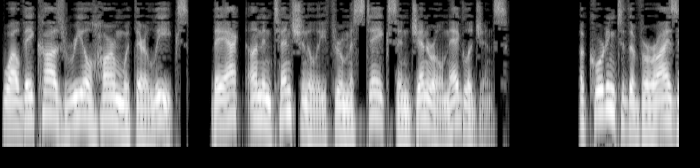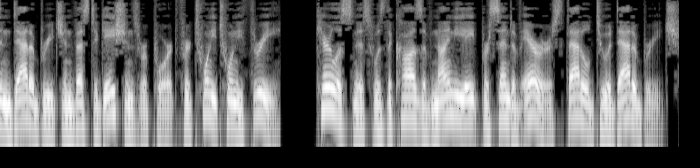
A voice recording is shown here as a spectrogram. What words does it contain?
While they cause real harm with their leaks, they act unintentionally through mistakes and general negligence. According to the Verizon Data Breach Investigations Report for 2023, Carelessness was the cause of 98% of errors thattled to a data breach.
